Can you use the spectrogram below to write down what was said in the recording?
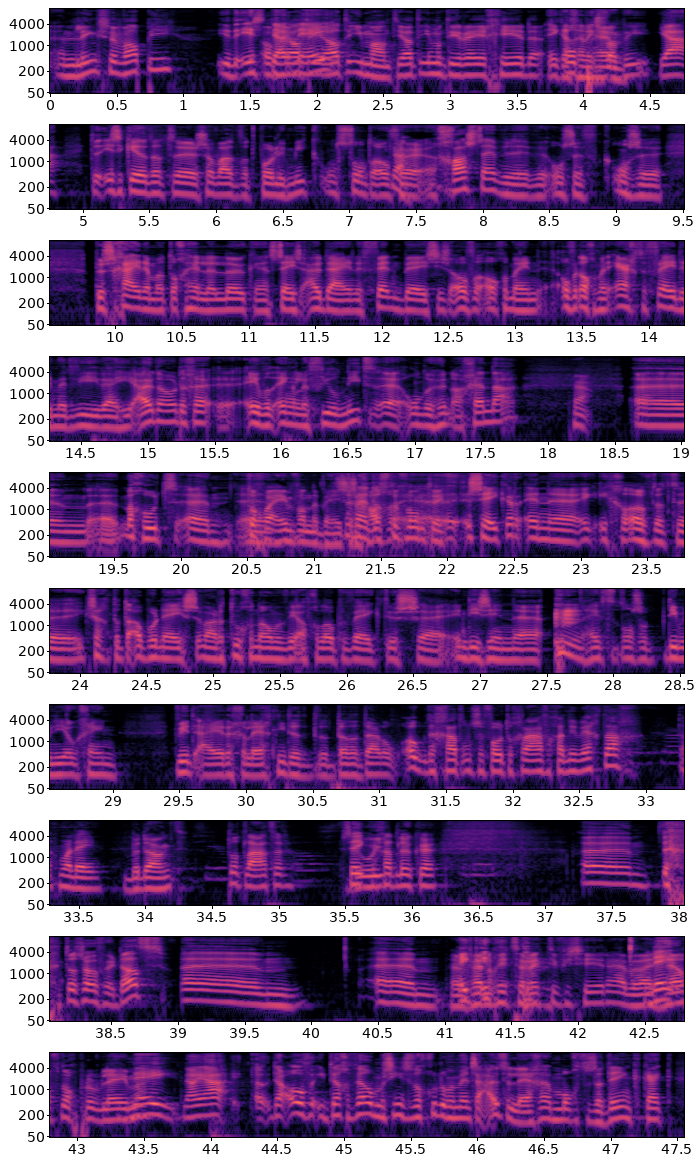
een linkse wappie. de eerste, Of ja, je had, nee, je had iemand, je had iemand die reageerde ik had geen niks Ja, de eerste keer dat er zo wat, wat polemiek ontstond over Ja. een gast. Hè. We, we- onze, onze bescheiden, maar toch hele leuke en steeds uitdijende fanbase is over, het algemeen, over het algemeen erg tevreden met wie wij hier uitnodigen. Ewald Engelen viel niet onder hun agenda. Ehm, eh, maar goed. ehm, Toch wel eh, een van de Ze betere zijn gasten, toch, vond ik. eh, zeker. En eh, ik, ik geloof dat eh, ik zag dat de abonnees waren toegenomen weer afgelopen week. Dus eh, in die zin eh, heeft het ons op die manier ook geen windeieren gelegd. Niet dat, dat, dat het daarom. Oh, dan gaat onze fotograaf gaat nu weg. Dag. Dag Marleen. Bedankt. Tot later. Zeker Doei. gaat lukken. Ehm, tot zover dat. Ehm, ehm, Hebben ik- wij nog iets te rectificeren? Hebben wij Nee. zelf nog problemen? Nee, nou ja, daarover. Ik dacht wel, misschien is het wel goed om mensen uit te leggen, mochten ze dat denken. Kijk,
